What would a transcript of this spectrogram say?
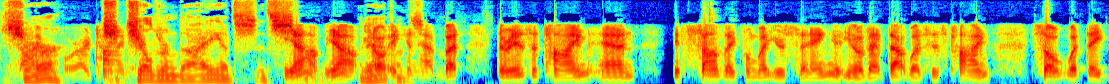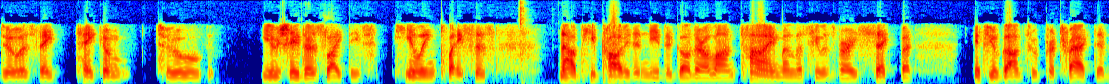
Sure. before our time. Ch- children die. It's it's Yeah, yeah. It you know, it can happen, but there is a time, and it sounds like from what you're saying, you know, that that was his time. So what they do is they take him to. Usually, there's like these healing places. Now, he probably didn't need to go there a long time unless he was very sick. But if you've gone through protracted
